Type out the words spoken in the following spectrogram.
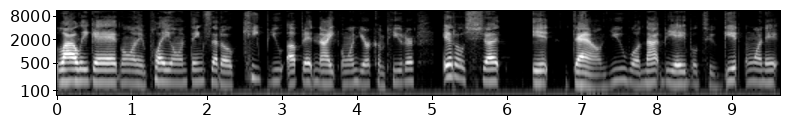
lollygag on and play on, things that'll keep you up at night on your computer, it'll shut it down. You will not be able to get on it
